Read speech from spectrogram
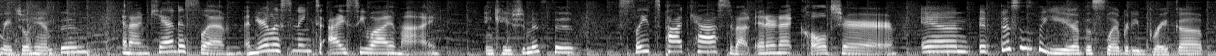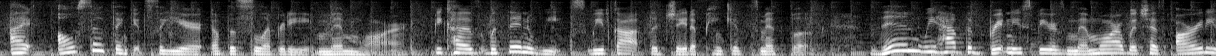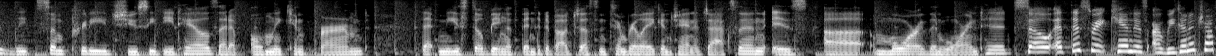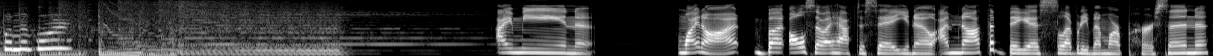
I'm Rachelle Hampton. And I'm Candice Lim, and you're listening to ICYMI. In case you missed it, Slate's podcast about internet culture. And if this is the year of the celebrity breakup, I also think it's the year of the celebrity memoir. Because within weeks, we've got the Jada Pinkett Smith book. Then we have the Britney Spears memoir, which has already leaked some pretty juicy details that have only confirmed that me still being offended about Justin Timberlake and Janet Jackson is uh, more than warranted. So at this rate, Candice, are we going to drop a memoir? I mean, why not? But also, I have to say, you know, I'm not the biggest celebrity memoir person,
